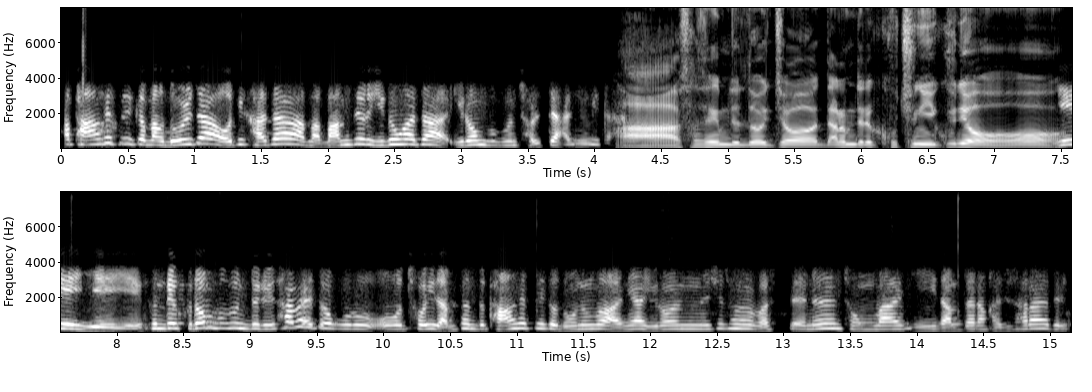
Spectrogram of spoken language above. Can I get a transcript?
아 방학했으니까 막 놀자 어디 가자 막 마음대로 이동하자 이런 부분 절대 아닙니다. 아, 선생님들도 저 나름대로 고충이 있군요. 예예 예, 근데 그런 부분들이 사회적으로 어 저희 남편도 방학했으니까 노는 거 아니야 이런 시선으로 봤을 때는 정말 이 남자랑 같이 살아야 될지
